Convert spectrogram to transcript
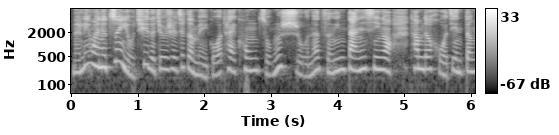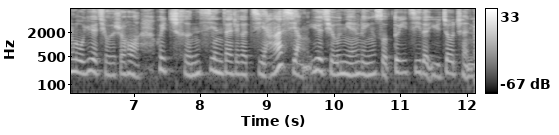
那另外呢，最有趣的就是这个美国太空总署呢，曾经担心哦，他们的火箭登陆月球的时候啊，会呈现在这个假想月球年龄所堆积的宇宙城里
